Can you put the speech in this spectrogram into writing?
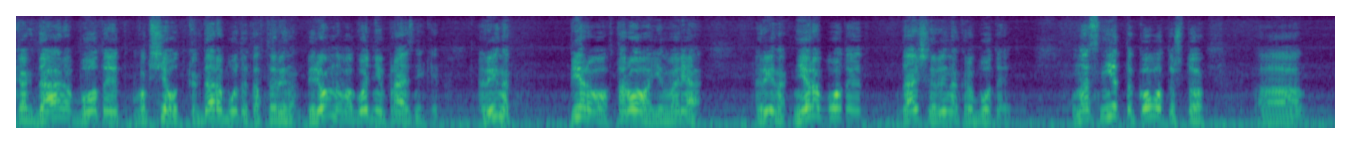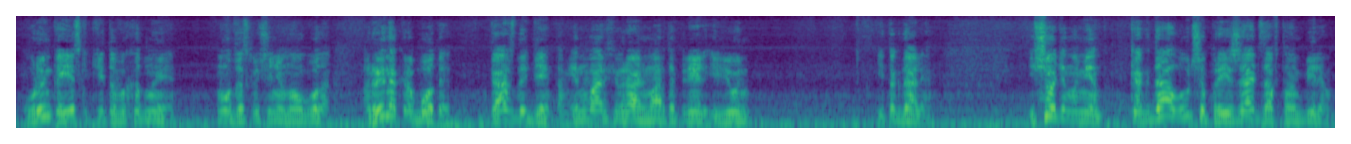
Когда работает, вообще вот, когда работает авторынок? Берем новогодние праздники. Рынок 1-2 января рынок не работает, дальше рынок работает. У нас нет такого, то что э, у рынка есть какие-то выходные, ну за исключением Нового года. Рынок работает каждый день, там январь, февраль, март, апрель, июнь и так далее. Еще один момент, когда лучше приезжать за автомобилем?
